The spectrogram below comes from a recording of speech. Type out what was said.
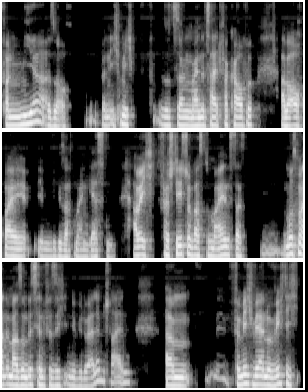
von mir, also auch wenn ich mich sozusagen meine Zeit verkaufe, aber auch bei eben, wie gesagt, meinen Gästen. Aber ich verstehe schon, was du meinst. Das muss man immer so ein bisschen für sich individuell entscheiden. Ähm, für mich wäre nur wichtig,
